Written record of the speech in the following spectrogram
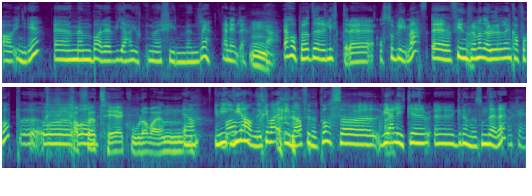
av Ingrid, eh, men bare jeg har gjort den mer filmvennlig. Det er nydelig. Mm. Ja. Jeg håper at dere lyttere også blir med. Eh, Finn fram en øl eller en kaffekopp. Og, Kaffe, og, te, cola, hva enn ja. Vi, vi aner ikke hva Ina har funnet på, så vi er like uh, grønne som dere. Okay.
